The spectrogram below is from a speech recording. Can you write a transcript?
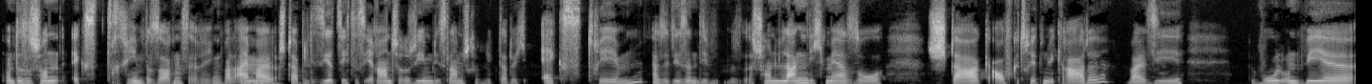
Und das ist schon extrem besorgniserregend, weil einmal mhm. stabilisiert sich das iranische Regime, die Islamische Republik dadurch extrem. Also die sind die schon lang nicht mehr so stark aufgetreten wie gerade, weil sie Wohl und Wehe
